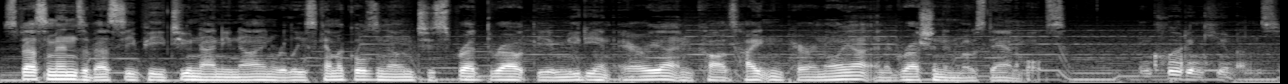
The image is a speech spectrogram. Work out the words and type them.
Specimens of SCP 299 release chemicals known to spread throughout the immediate area and cause heightened paranoia and aggression in most animals, including humans.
